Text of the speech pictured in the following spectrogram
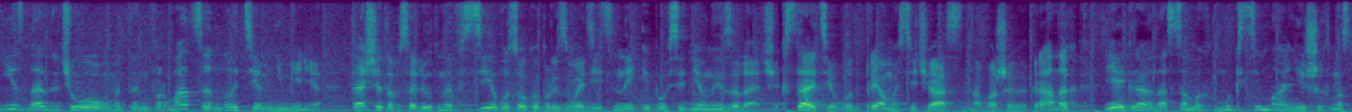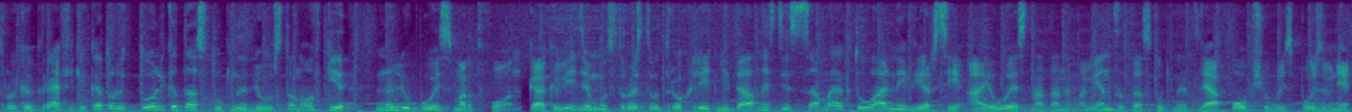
не знаю для чего вам эта информация, но тем не менее, тащит абсолютно все высокопроизводительные и повседневные задачи. Кстати, вот прямо сейчас на ваших экранах я играю на самых максимальнейших настройках графики, которые только доступны для установки на любой смартфон. Как видим, устройство трехлетней давности с самой актуальной версией iOS на данный момент инструменты, доступные для общего использования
